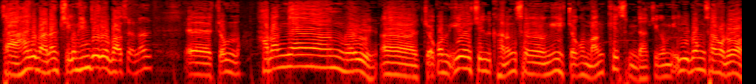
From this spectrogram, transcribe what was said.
자, 하지만은 지금 현재로 봐서는 에, 좀 하방량을 어, 조금 이어질 가능성이 조금 많겠습니다. 지금 일봉상으로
